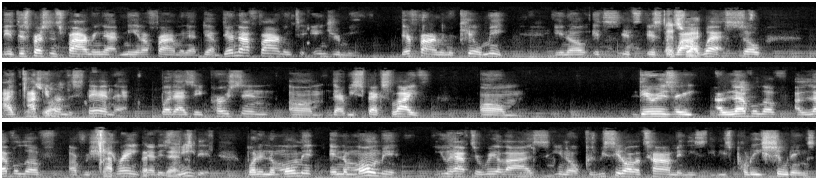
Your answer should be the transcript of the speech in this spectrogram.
if this person's firing at me and I'm firing at them, they're not firing to injure me. They're firing to kill me. You know, it's it's it's the That's Wild right. West. So I, I can right. understand that. But as a person um, that respects life, um, there is a, a level of a level of, of restraint that is needed. But in the moment, in the moment, you have to realize, you know, because we see it all the time in these these police shootings.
